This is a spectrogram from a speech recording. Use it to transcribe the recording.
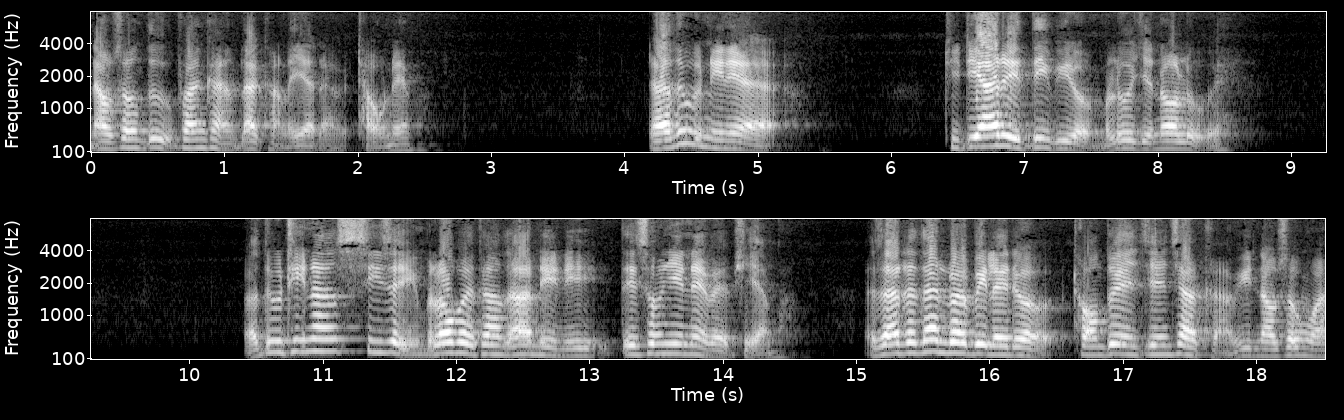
နောက်ဆုံးသူအဖမ်းခံလက်ခံလိုက်ရတာထောင်ထဲမှာ ဒါသူအနေနဲ့ဒီတရားတွေသိပြီးတော့မလို့ကျင်တော့လို့ပဲအသူထိနှံစီးစိမ်ဘလို့ပဲခံစားနေနေသိဆုံးခြင်းနဲ့ပဲဖြစ်ရမှာအစာတသက်လွှဲပေးလိုက်တော့ထောင်သွင်းချင်းချခံပြီးနောက်ဆုံးမှာ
